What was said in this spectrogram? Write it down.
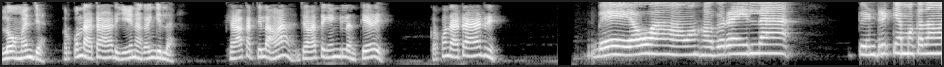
ಲೋ ಮಂಜ ಕರ್ಕೊಂಡು ಆಟ ಆಡಿ ಏನಾಗಂಗಿಲ್ಲ ಹೇಳಕತ್ತಿಲ್ಲ ಜಗಳ ತೆಗಂಗಿಲ್ಲ ಅಂತೇಳಿ ಕರ್ಕೊಂಡು ಆಟ ಆಡ್ರಿ. ಬೇ ಯವ್ವ ಅವ ಹಗರ ಇಲ್ಲ. ತಿಂಡ್ರಿಕೆ ಮಕ್ಕಳವ.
